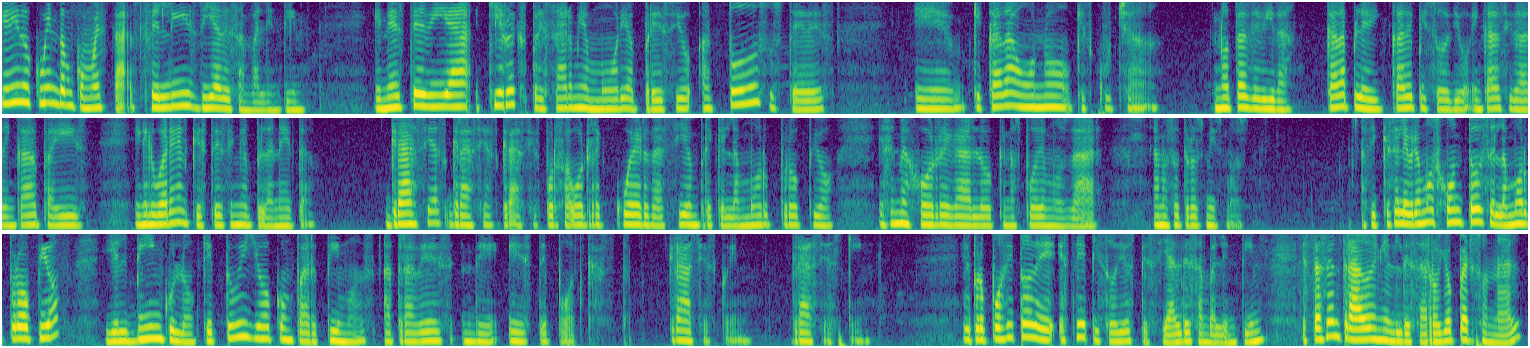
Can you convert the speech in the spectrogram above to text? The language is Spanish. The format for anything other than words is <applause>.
Querido Queendom, ¿cómo estás? Feliz día de San Valentín. En este día quiero expresar mi amor y aprecio a todos ustedes, eh, que cada uno que escucha notas de vida, cada play, cada episodio, en cada ciudad, en cada país, en el lugar en el que estés en el planeta. Gracias, gracias, gracias. Por favor, recuerda siempre que el amor propio es el mejor regalo que nos podemos dar a nosotros mismos. Así que celebremos juntos el amor propio y el vínculo que tú y yo compartimos a través de este podcast. Gracias, Queen. Gracias, King. El propósito de este episodio especial de San Valentín está centrado en el desarrollo personal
